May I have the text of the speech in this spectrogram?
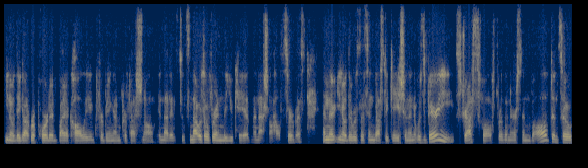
you know, they got reported by a colleague for being unprofessional in that instance. And that was over in the UK at the National Health Service. And there, you know, there was this investigation and it was very stressful for the nurse involved. And so,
